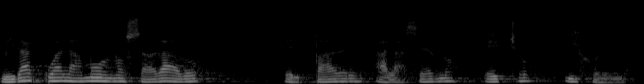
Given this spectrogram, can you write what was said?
Mirá cuál amor nos ha dado el Padre al hacernos hecho hijo de Dios.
